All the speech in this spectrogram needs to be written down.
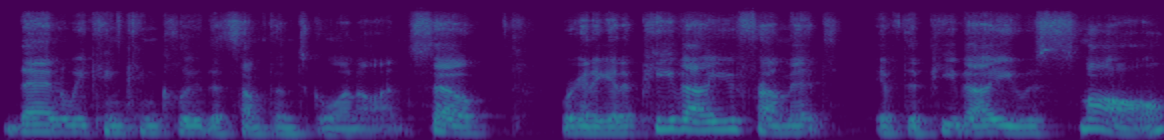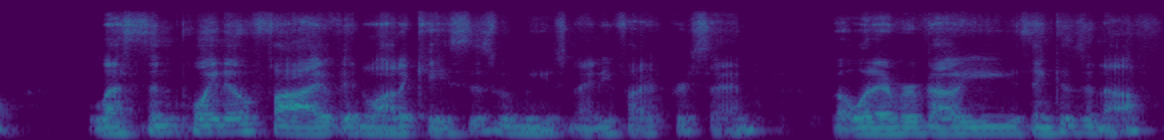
then we can conclude that something's going on. So we're going to get a p-value from it. If the p-value is small, less than 0.05 in a lot of cases when we use 95%, but whatever value you think is enough.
